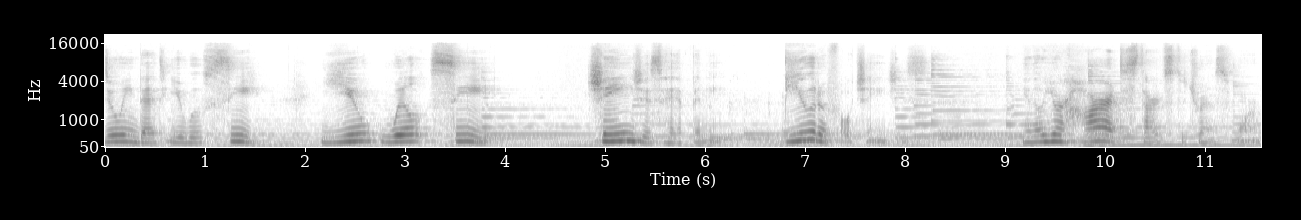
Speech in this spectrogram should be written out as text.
doing that, you will see, you will see changes happening, beautiful changes. You know, your heart starts to transform.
